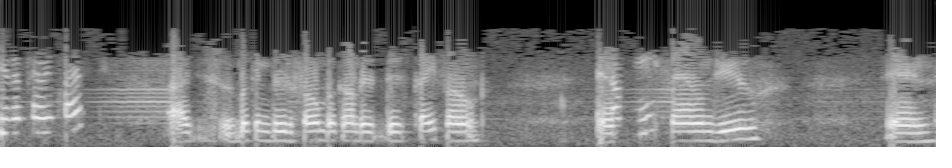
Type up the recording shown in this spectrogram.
You have a prayer request? I just was looking through the phone book on the, this payphone and Okay. found you. And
